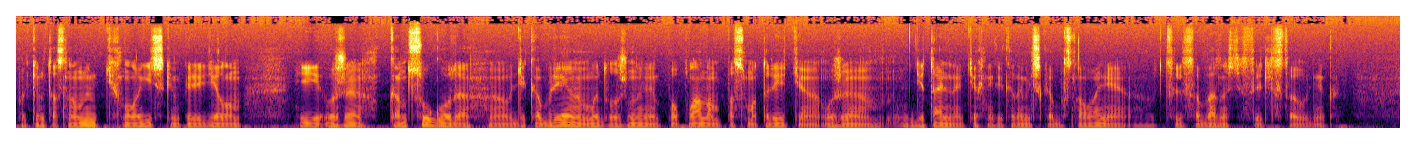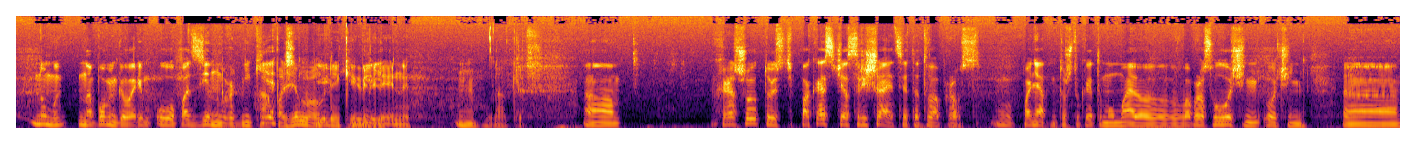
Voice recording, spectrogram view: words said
по каким-то основным технологическим переделам. И уже к концу года, э, в декабре, мы должны по планам посмотреть э, уже детальное технико-экономическое обоснование целесообразности строительства рудника. Ну, мы, напомню, говорим о подземном руднике. А, подземном руднике юбилейный. Угу. Да, то есть... а, Хорошо, то есть пока сейчас решается этот вопрос. Ну, понятно, то, что к этому вопросу очень-очень э,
